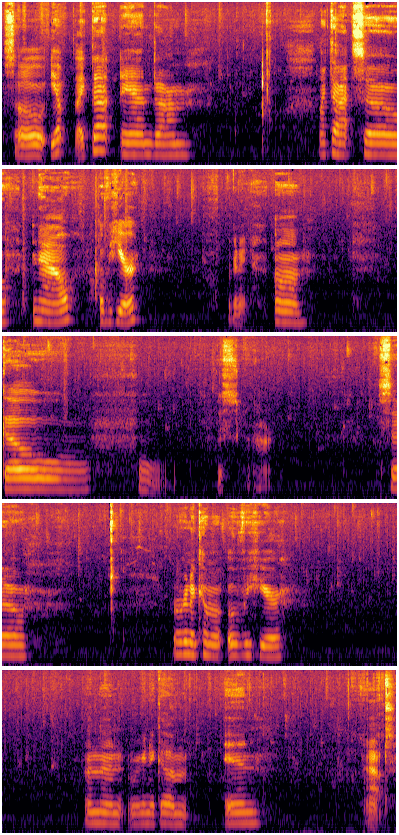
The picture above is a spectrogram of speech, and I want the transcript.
So, yep, like that, and, um, like that. So, now, over here, we're gonna, um, go, ooh, this is kind of hard. So, we're gonna come over here, and then we're gonna come in, out,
